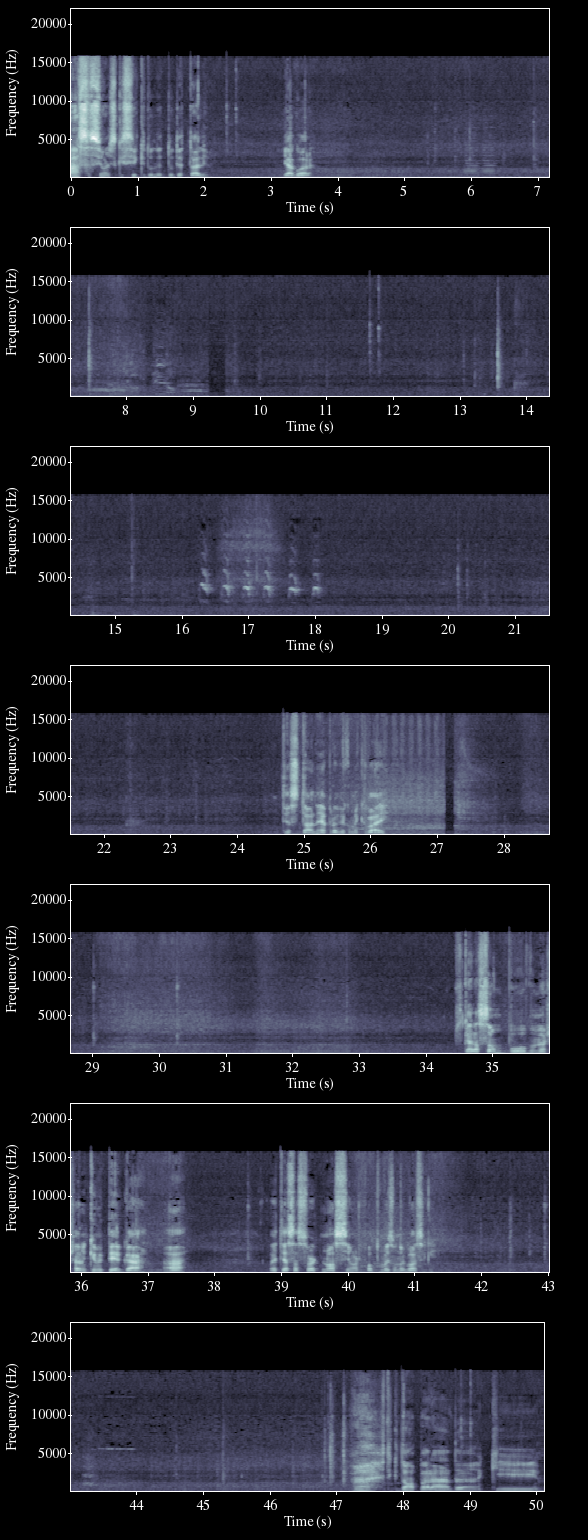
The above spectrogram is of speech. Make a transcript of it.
Nossa senhora, esqueci aqui do, do detalhe. E agora? Testar, né? Pra ver como é que vai. Caras são bobos, meu. Acharam que ia me pegar. Ah. Vai ter essa sorte. Nossa senhora, falta mais um negócio aqui. Ah, tem que dar uma parada aqui.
